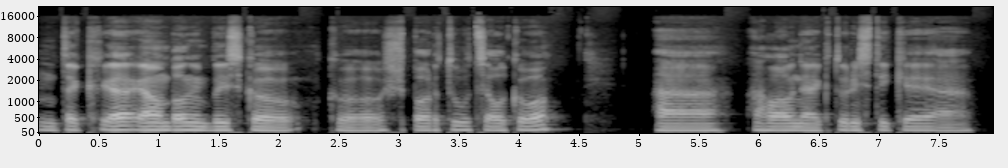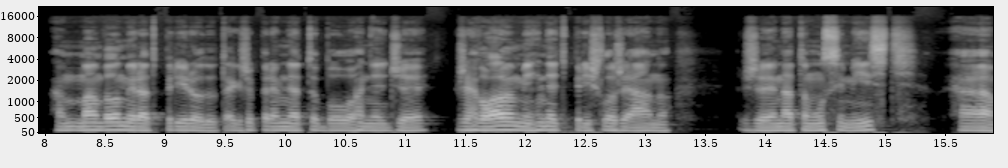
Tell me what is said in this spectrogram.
Mm, tak ja, ja mám veľmi blízko k športu celkovo a, a hlavne aj k turistike a, a mám veľmi rád prírodu, takže pre mňa to bolo hneď, že, že v hlave mi hneď prišlo, že áno, že na to musím ísť a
